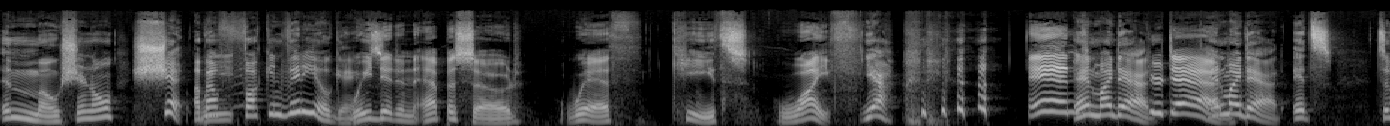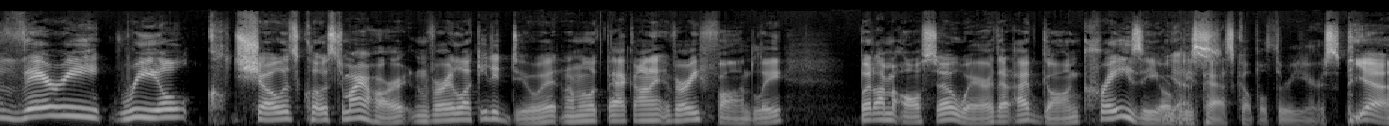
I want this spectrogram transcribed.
emotional shit about We- fucking video games. we did an episode with Keith's wife. yeah. And, and my dad. Your dad. And my dad. It's it's a very real show. It's close to my heart, and I'm very lucky to do it. And I'm gonna look back on it very fondly. But I'm also aware that I've gone crazy over these past couple three years. yeah.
